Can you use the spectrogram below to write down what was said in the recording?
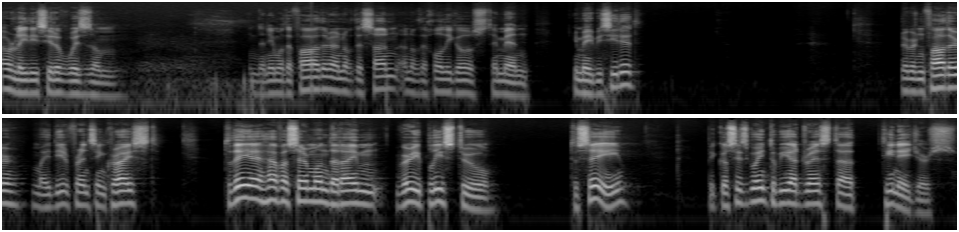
Our Lady, Seat of Wisdom. In the name of the Father, and of the Son, and of the Holy Ghost, amen. You may be seated. Reverend Father, my dear friends in Christ, today I have a sermon that I'm very pleased to, to say because it's going to be addressed at teenagers.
